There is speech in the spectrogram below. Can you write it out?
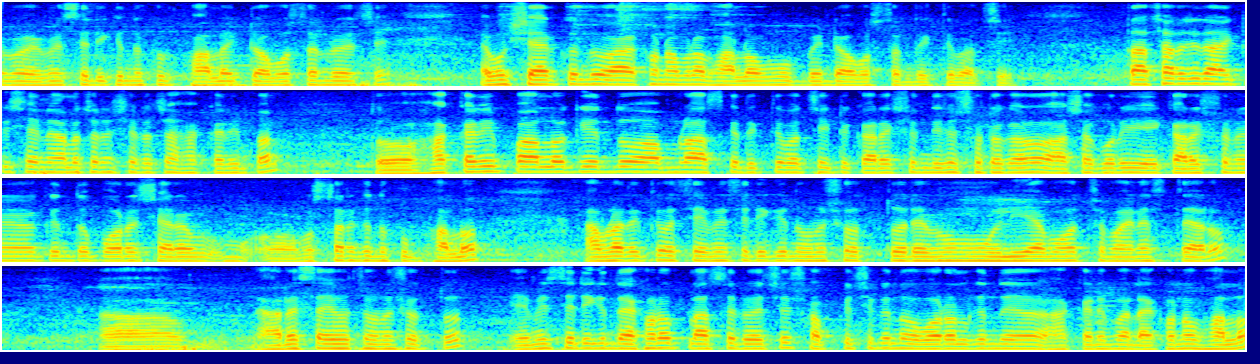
এবং এমএসআইডি কিন্তু খুব ভালো একটি অবস্থান রয়েছে এবং শেয়ার কিন্তু এখন আমরা ভালো মুভমেন্টে অবস্থান দেখতে পাচ্ছি। তাছাড়া যদি আরেকটি শেয়ার আলোচনা সেটা হচ্ছে হাক্কানি পাল তো হাক্কানি পালও কিন্তু আমরা আজকে দেখতে পাচ্ছি একটু কারেকশন দিয়েছে ছোটোখাটো। আশা করি এই কারেকশনের কিন্তু পরে শেয়ারের অবস্থান কিন্তু খুব ভালো। আমরা দেখতে পাচ্ছি এমএসআইডি কিন্তু উনসত্তর এবং উইলিয়াম হচ্ছে মাইনাস তেরো। আরএসআই হচ্ছে উনসত্তর এমএসিডি কিন্তু এখনও প্লাসে রয়েছে। সব কিছু কিন্তু ওভারঅল কিন্তু হাক্কানি পাল এখনও ভালো।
